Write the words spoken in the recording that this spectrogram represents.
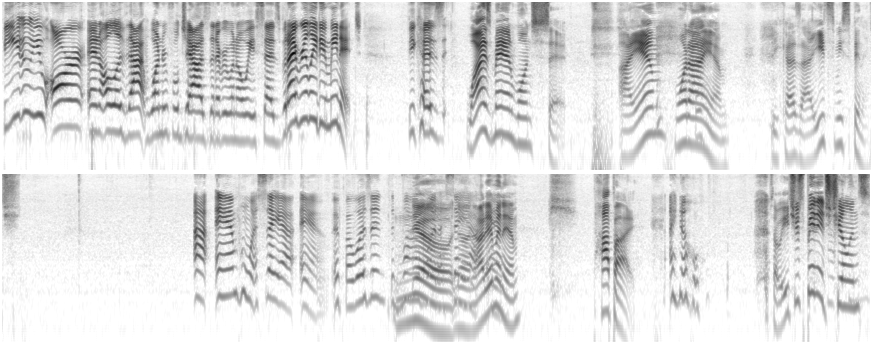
Be who you are and all of that wonderful jazz that everyone always says, but I really do mean it. Because Wise man once said, "I am what I am because I eats me spinach." I am who I say I am. If I wasn't, then why would No, I say no, I not am? Eminem. Popeye. I know. So eat your spinach, chillins.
